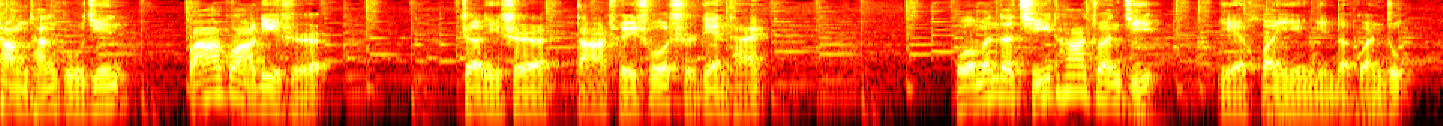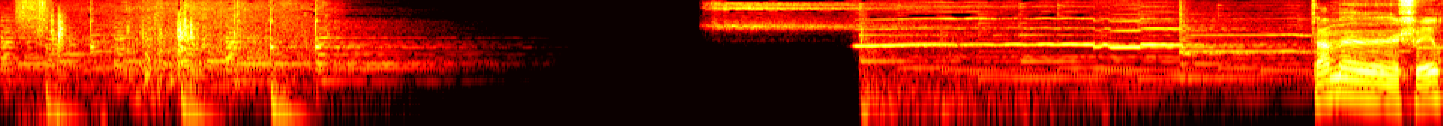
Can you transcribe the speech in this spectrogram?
畅谈古今，八卦历史。这里是大锤说史电台。我们的其他专辑也欢迎您的关注。咱们《水浒》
